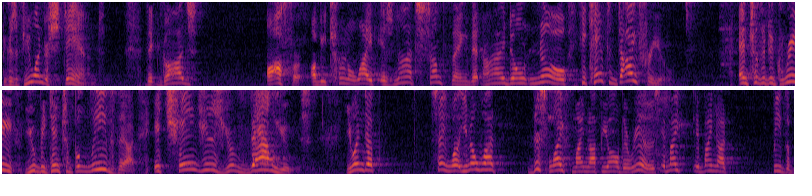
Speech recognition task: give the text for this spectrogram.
Because if you understand that God's offer of eternal life is not something that I don't know, He came to die for you. And to the degree you begin to believe that, it changes your values. You end up saying, well, you know what? This life might not be all there is. It might, it might not be the,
